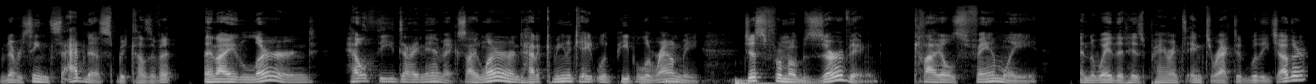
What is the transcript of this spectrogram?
I've never seen sadness because of it. And I learned healthy dynamics. I learned how to communicate with people around me just from observing Kyle's family and the way that his parents interacted with each other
